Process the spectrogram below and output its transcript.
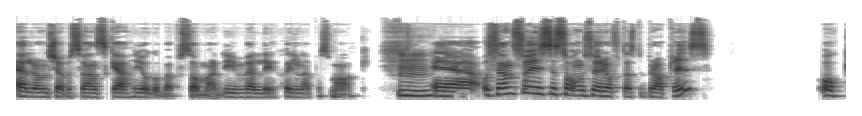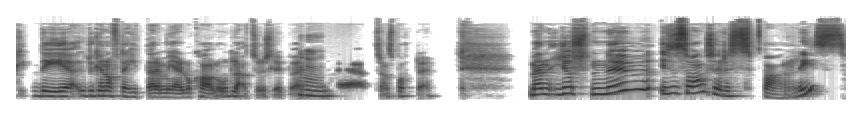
eller om du köper svenska jordgubbar på sommaren, det är en väldig skillnad på smak. Mm. Eh, och sen så i säsong så är det oftast bra pris. Och det, du kan ofta hitta det mer lokalodlat så du slipper Mm. transporter. Men just nu i säsong så är det sparris.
